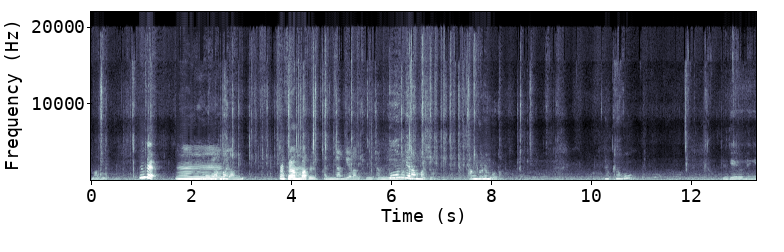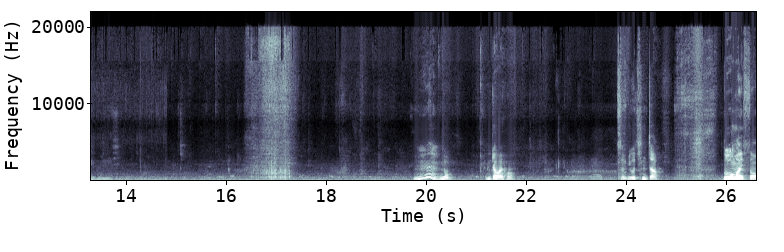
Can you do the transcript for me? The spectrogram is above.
나도. 근데 음 계란 맛이 나니? 그냥 계란 맛은 간장 계란, 종, 장계란. 구운 계란 맛이야. 장조림보다. 이렇게 하고 이게 여행의 묘미지. 음 이거 진짜 맛있어 음, 이거 진짜 너무 맛있어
